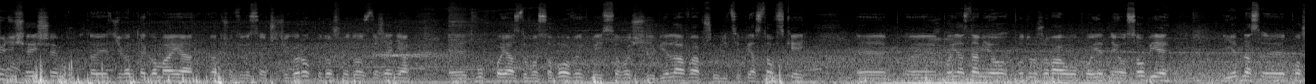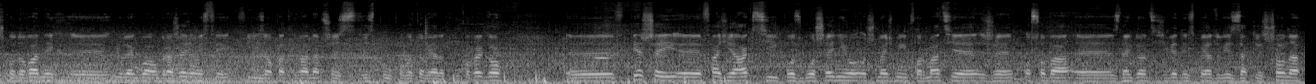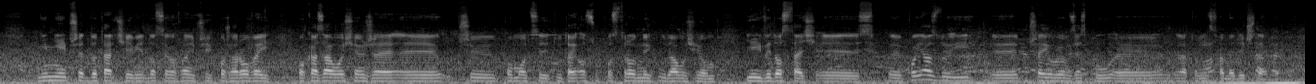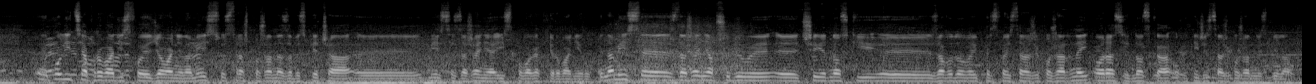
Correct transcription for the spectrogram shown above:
dniu dzisiejszym, to jest 9 maja 2023 roku, doszło do zderzenia e, dwóch pojazdów osobowych w miejscowości Bielawa przy ulicy Piastowskiej. E, e, Pojazdami podróżowało po jednej osobie. Jedna z poszkodowanych uległa obrażeniom, jest w tej chwili zaopatrywana przez zespół pogotowia ratunkowego. W pierwszej e, fazie akcji po zgłoszeniu otrzymaliśmy informację, że osoba e, znajdująca się w jednym z pojazdów jest zakleszczona. Niemniej przed dotarciem jednostek ochrony przeciwpożarowej okazało się, że e, przy pomocy tutaj osób postronnych udało się jej wydostać z pojazdu i przejął ją zespół ratownictwa medycznego. E, Policja prowadzi swoje działania na miejscu, Straż Pożarna zabezpiecza e, miejsce zdarzenia i wspomaga kierowanie ruchu. Na miejsce zdarzenia przybyły e, trzy jednostki zawodowej Państwowej Straży Pożarnej oraz jednostka Ochotniczej Straży Pożarnej z Bielawy.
